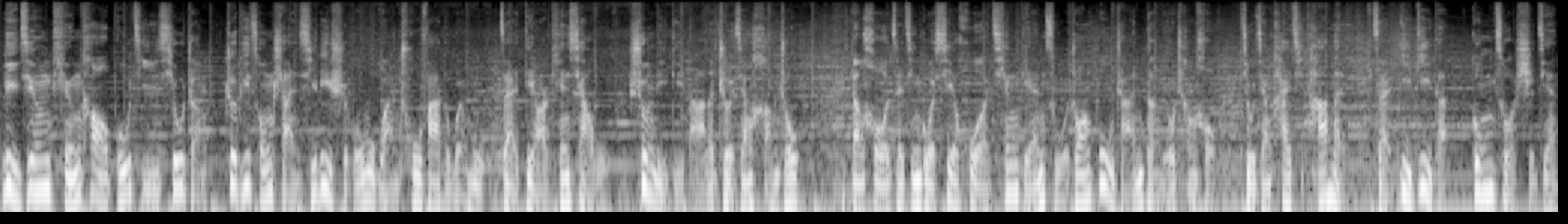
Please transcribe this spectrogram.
历经停靠、补给、休整，这批从陕西历史博物馆出发的文物，在第二天下午顺利抵达了浙江杭州，然后在经过卸货、清点、组装、布展等流程后，就将开启他们在异地的工作时间。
